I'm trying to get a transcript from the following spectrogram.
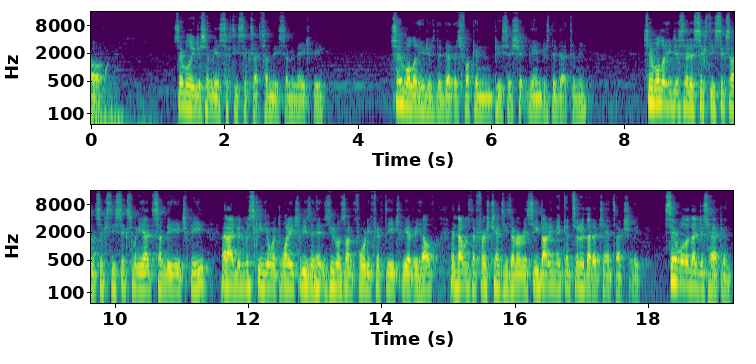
oh. Well, he just hit me a 66 at 77 HP. Well, he just did that. This fucking piece of shit game just did that to me. Say, well, he just hit a 66 on 66 when he had 70 HP, and I've been risking it with 1 HPs and hit zeros on 40, 50 HP every health, and that was the first chance he's ever received. I don't even consider that a chance, actually. Say, well, that just happened.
